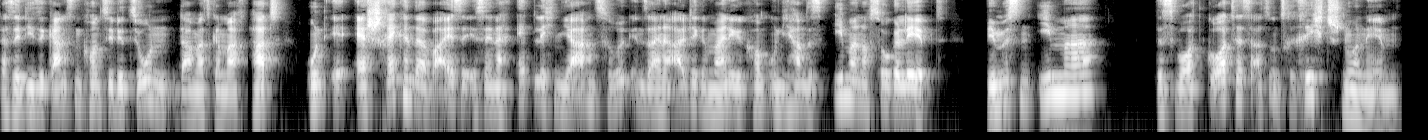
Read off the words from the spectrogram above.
dass er diese ganzen Konstitutionen damals gemacht hat. Und erschreckenderweise ist er nach etlichen Jahren zurück in seine alte Gemeinde gekommen und die haben das immer noch so gelebt. Wir müssen immer das Wort Gottes als unsere Richtschnur nehmen.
